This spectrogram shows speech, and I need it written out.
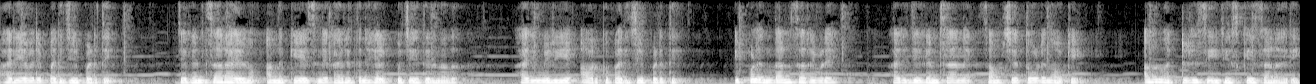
ഹരി അവരെ പരിചയപ്പെടുത്തി. ജഗൻ സാറായിരുന്നു അന്ന് കേസിന്റെ കാര്യത്തിന് ഹെൽപ്പ് ചെയ്തിരുന്നത്. ഹരി മിഴിയെ അവർക്ക് പരിചയപ്പെടുത്തി. ഇപ്പോൾ എന്താണ് സാർ ഇവിടെ? ഹരി ജഗൻ സാറിനെ സംശയത്തോടെ നോക്കി. അത് മറ്റൊരു സീരിയസ് കേസാണ് ഹരി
